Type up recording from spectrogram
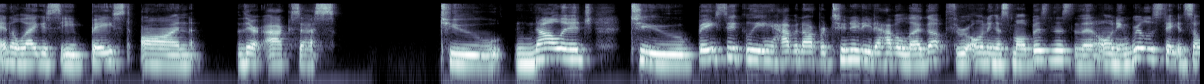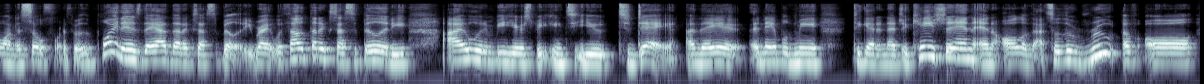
and a legacy based on their access to knowledge, to basically have an opportunity to have a leg up through owning a small business and then owning real estate and so on and so forth. But the point is, they had that accessibility, right? Without that accessibility, I wouldn't be here speaking to you today. Uh, they enabled me to get an education and all of that. So, the root of all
